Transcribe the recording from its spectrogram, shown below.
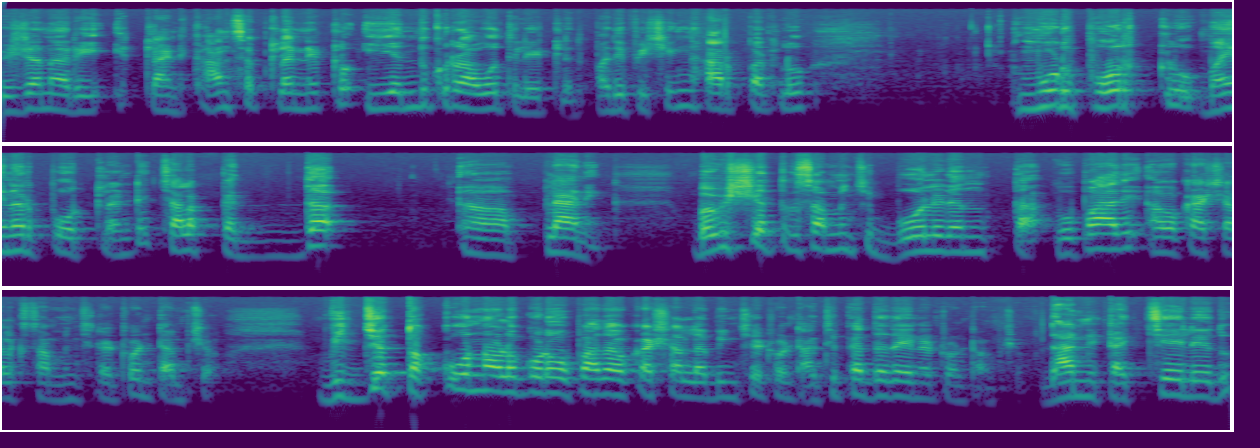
విజనరీ ఇట్లాంటి కాన్సెప్ట్లన్నింటిలో ఈ ఎందుకు రావో తెలియట్లేదు. పది ఫిషింగ్ హార్బర్లు మూడు పోర్ట్లు మైనర్ పోర్ట్లు అంటే చాలా పెద్ద ప్లానింగ్. భవిష్యత్తుకు సంబంధించి బోలెడంత ఉపాధి అవకాశాలకు సంబంధించినటువంటి అంశం. విద్య తక్కువ ఉన్న వాళ్ళకు కూడా ఉపాధి అవకాశాలు లభించేటువంటి అతిపెద్దదైనటువంటి అంశం. దాన్ని టచ్ చేయలేదు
